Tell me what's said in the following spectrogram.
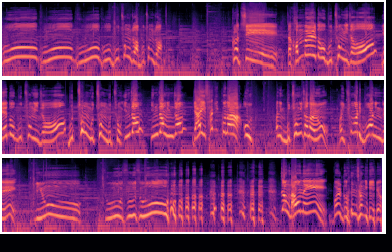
무, 무, 무, 무, 무총 조합, 무총 조합. 그렇지. 자, 건물도 무총이죠. 얘도 무총이죠. 무총, 무총, 무총. 인정? 인정, 인정? 야, 이 사기꾼아. 어, 아니 무총이잖아요. 아니 총알이 무한인데. 요. 수수수 인정 나오네 뭘 노인정이에요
